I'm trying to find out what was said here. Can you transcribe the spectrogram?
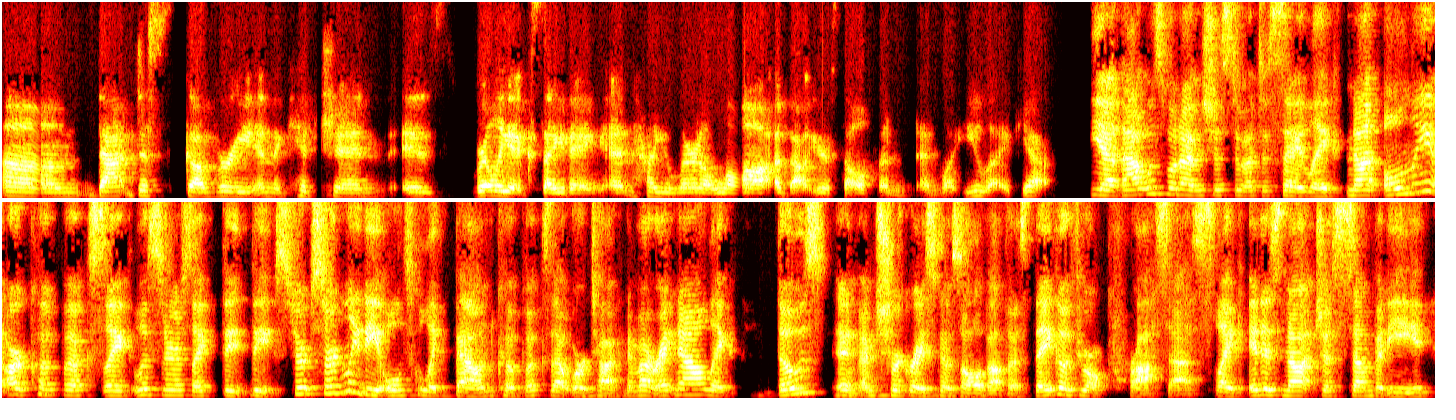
um, that discovery in the kitchen is really exciting and how you learn a lot about yourself and, and what you like. Yeah yeah, that was what I was just about to say. Like, not only are cookbooks, like listeners, like the the certainly the old school like bound cookbooks that we're talking about right now, like those, and I'm sure Grace knows all about this. They go through a process. Like, it is not just somebody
